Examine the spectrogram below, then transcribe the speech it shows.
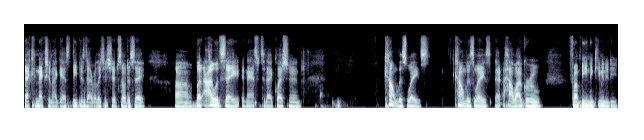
that connection. I guess deepens that relationship, so to say. Um, but I would say, in answer to that question, countless ways, countless ways uh, how I grew from being in community.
